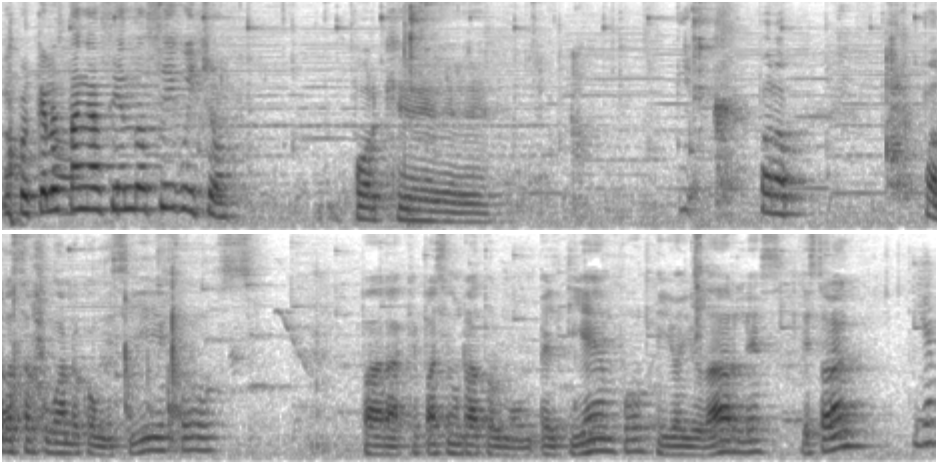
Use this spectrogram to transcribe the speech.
¿Y por qué lo están haciendo así, Huicho? Porque... Para, para estar jugando con mis hijos. Para que pase un rato el, el tiempo y yo ayudarles. ¿Listo, Aran? Yep.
